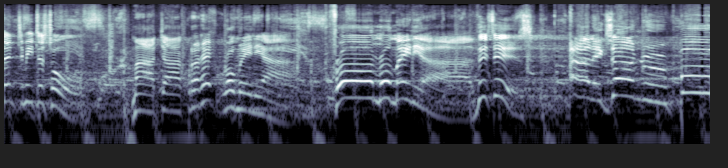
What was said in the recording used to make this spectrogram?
centimeters tall มาจากประเทศโรมาเนีย from Romania this is Alexandru Buble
